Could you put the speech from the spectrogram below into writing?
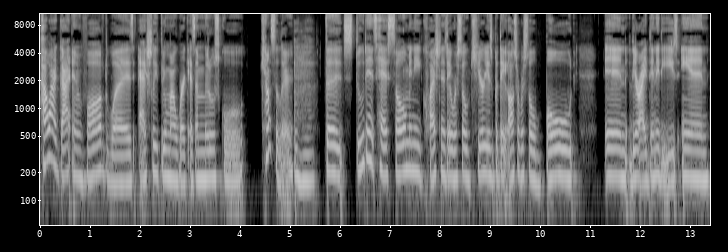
how I got involved was actually through my work as a middle school counselor. The students had so many questions. They were so curious, but they also were so bold in their identities. And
